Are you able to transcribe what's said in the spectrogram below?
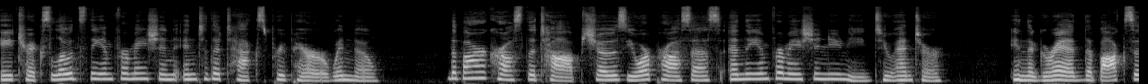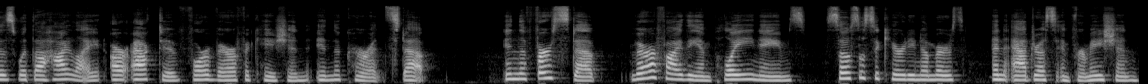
Aatrix loads the information into the Tax Preparer window. The bar across the top shows your process and the information you need to enter. In the grid, the boxes with a highlight are active for verification in the current step. In the first step, verify the employee names, social security numbers, and address information.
